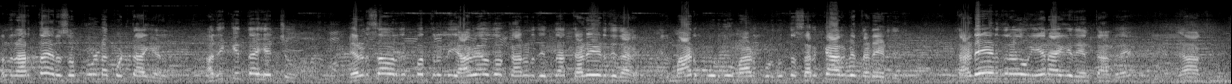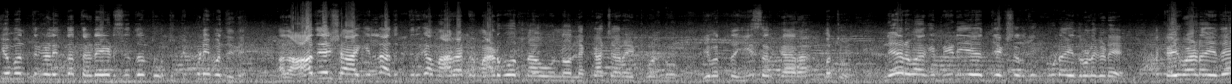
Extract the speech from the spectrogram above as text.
ಅಂದ್ರೆ ಅರ್ಥ ಏನು? ಸಂಪೂರ್ಣ ಕೊಟ್ಟಾಗೆ ಅಲ್ಲ. ಅದಕ್ಕಿಂತ ಹೆಚ್ಚು ಎರಡು ಸಾವಿರದ ಇಪ್ಪತ್ತರಲ್ಲಿ ಯಾವ್ಯಾವುದೋ ಕಾರಣದಿಂದ ತಡೆ ಹಿಡಿದಿದ್ದಾರೆ. ಇದು ಮಾಡಿಕೊಡ್ದು ಮಾಡಿಕೊಡ್ದು ಅಂತ ಸರ್ಕಾರವೇ ತಡೆ ಹಿಡಿದಿದೆ. ತಡೆ ಹಿಡಿದ್ರೂ ಏನಾಗಿದೆ ಅಂತ ಅಂದರೆ ಮುಖ್ಯಮಂತ್ರಿಗಳಿಂದ ತಡೆ ಹಿಡಿಸಿದಂತ ಒಂದು ಟಿಪ್ಪಣಿ ಬಂದಿದೆ. ಅದು ಆದೇಶ ಆಗಿಲ್ಲ, ಅದಕ್ಕೆ ತಿರ್ಗಾ ಮಾರಾಟ ಮಾಡ್ಬೋದು ನಾವು ಅನ್ನೋ ಲೆಕ್ಕಾಚಾರ ಇಟ್ಕೊಂಡು ಇವತ್ತು ಈ ಸರ್ಕಾರ ಮತ್ತು ನೇರವಾಗಿ ಬಿ ಡಿ ಎ ಅಧ್ಯಕ್ಷರದ್ದು ಕೂಡ ಇದರೊಳಗಡೆ ಕೈವಾಡ ಇದೆ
